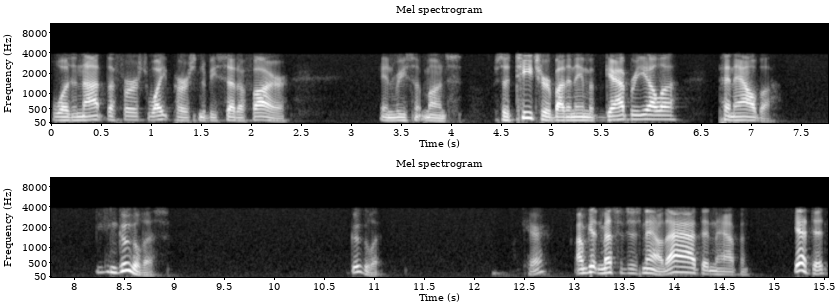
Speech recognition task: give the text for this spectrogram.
was not the first white person to be set afire in recent months. There's a teacher by the name of Gabriella Penalba. You can Google this. Google it. Okay. I'm getting messages now. That didn't happen. Yeah, it did.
